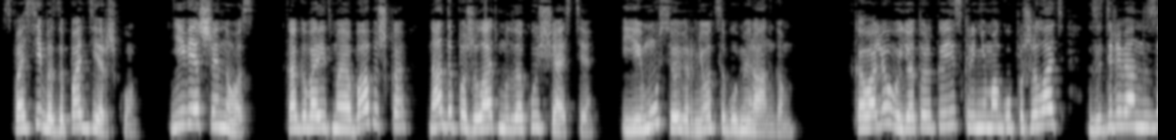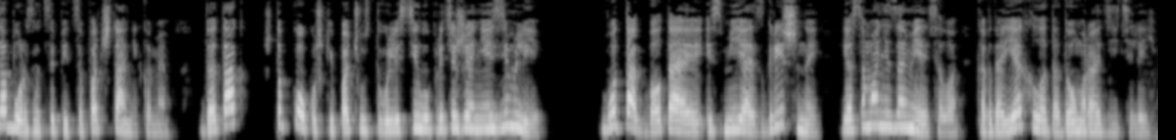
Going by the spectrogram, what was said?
Спасибо за поддержку. Не вешай нос. Как говорит моя бабушка, надо пожелать мудаку счастья, и ему все вернется бумерангом. Ковалеву я только искренне могу пожелать за деревянный забор зацепиться под штаниками. Да так, чтоб кокушки почувствовали силу притяжения земли. Вот так, болтая и смеясь с Гришиной, я сама не заметила, когда ехала до дома родителей.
